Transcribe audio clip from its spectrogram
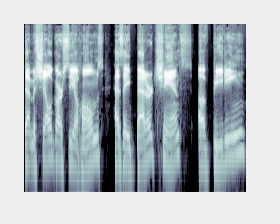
that Michelle Garcia Holmes has a better chance of beating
